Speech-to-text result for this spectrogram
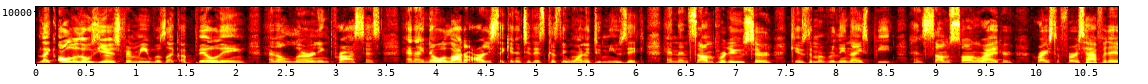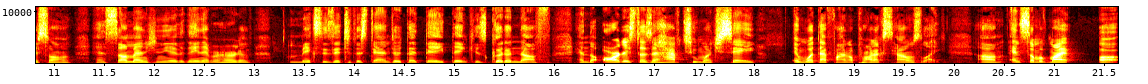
like all of those years for me was like a building and a learning process. And I know a lot of artists that get into this because they want to do music. And then some producer gives them a really nice beat, and some songwriter writes the first half of their song, and some engineer that they never heard of mixes it to the standard that they think is good enough. And the artist doesn't have too much say in what that final product sounds like. Um, and some of my uh,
